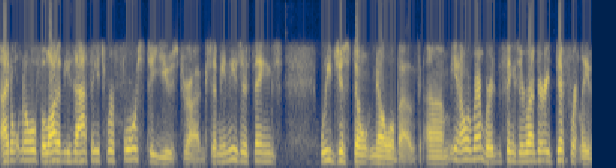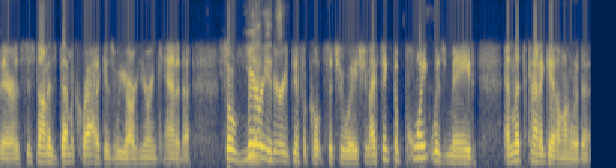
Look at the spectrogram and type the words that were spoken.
I don't know if a lot of these athletes were forced to use drugs. I mean, these are things we just don't know about. Um, you know, remember, things are run very differently there. It's just not as democratic as we are here in Canada. So, very, yeah, very difficult situation. I think the point was made, and let's kind of get on with it.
